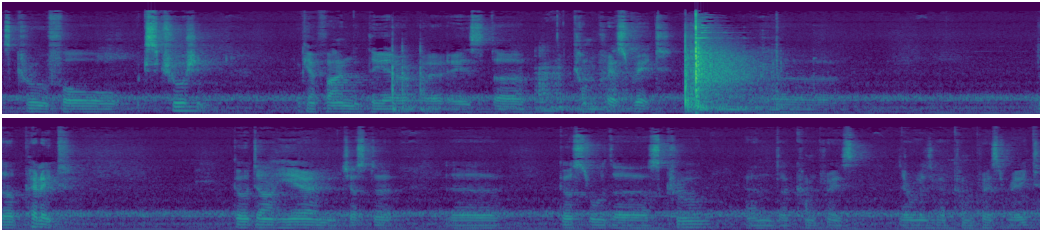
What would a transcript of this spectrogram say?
screw for extrusion. You can find there uh, is the compress rate the pellet go down here and just uh, uh, go through the screw and uh, compress. There is a compress rate.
